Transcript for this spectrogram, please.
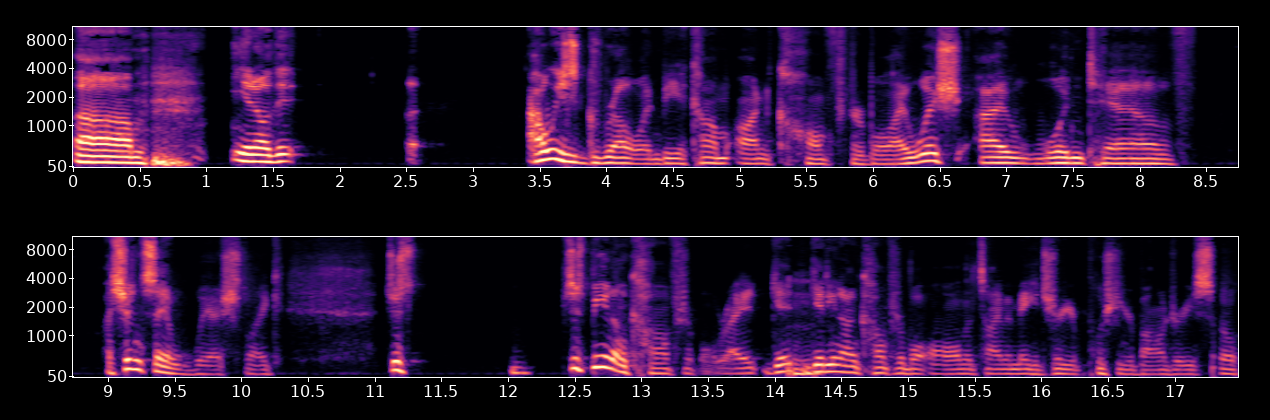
Um, you know the I always grow and become uncomfortable. I wish I wouldn't have I shouldn't say a wish, like just just being uncomfortable, right? Get, mm-hmm. Getting uncomfortable all the time and making sure you're pushing your boundaries. So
